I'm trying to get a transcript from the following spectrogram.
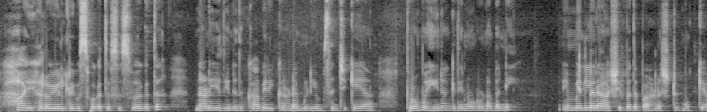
ಹಾಯ್, ಹಲೋ ಎಲ್ರಿಗೂ ಸ್ವಾಗತ, ಸುಸ್ವಾಗತ. ನಾಳೆಯ ದಿನದ ಕಾವೇರಿ ಕನ್ನಡ ಮೀಡಿಯಂ ಸಂಚಿಕೆಯ ಪ್ರೋಮೋ ಏನಾಗಿದೆ ನೋಡೋಣ ಬನ್ನಿ. ನಿಮ್ಮೆಲ್ಲರ ಆಶೀರ್ವಾದ ಬಹಳಷ್ಟು ಮುಖ್ಯ.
